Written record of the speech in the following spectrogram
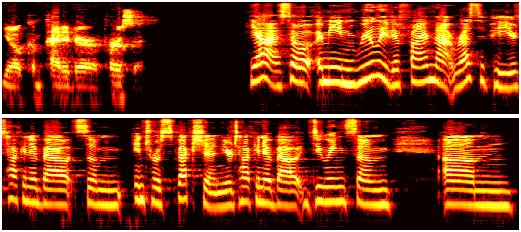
you know competitor person. Yeah so i mean really to find that recipe. You're talking about some introspection. You're talking about doing some um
